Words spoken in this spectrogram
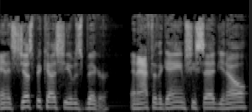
and it's just because she was bigger. And after the game, she said, You know,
